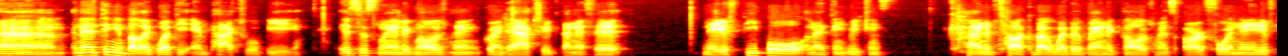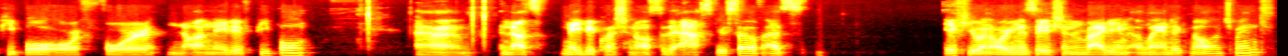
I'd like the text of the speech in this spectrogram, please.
Um, and then thinking about like what the impact will be. Is this land acknowledgement going to actually benefit Native people? And I think we can kind of talk about whether land acknowledgements are for Native people or for non-Native people. Um, and that's maybe a question also to ask yourself as if you're an organization writing a land acknowledgement.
